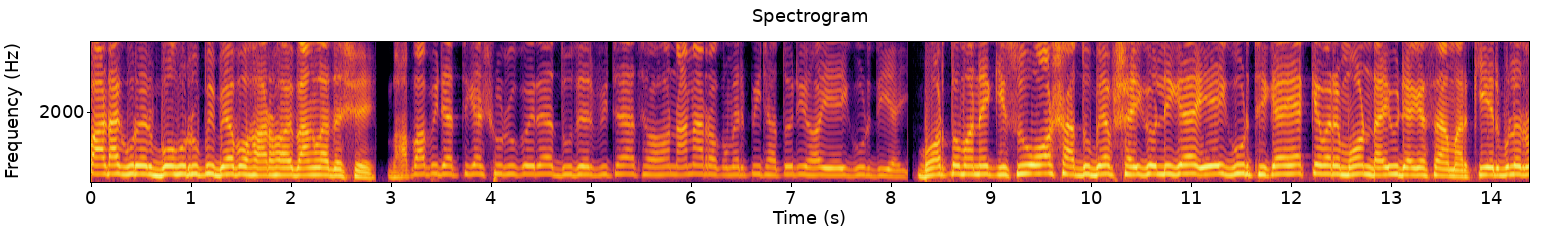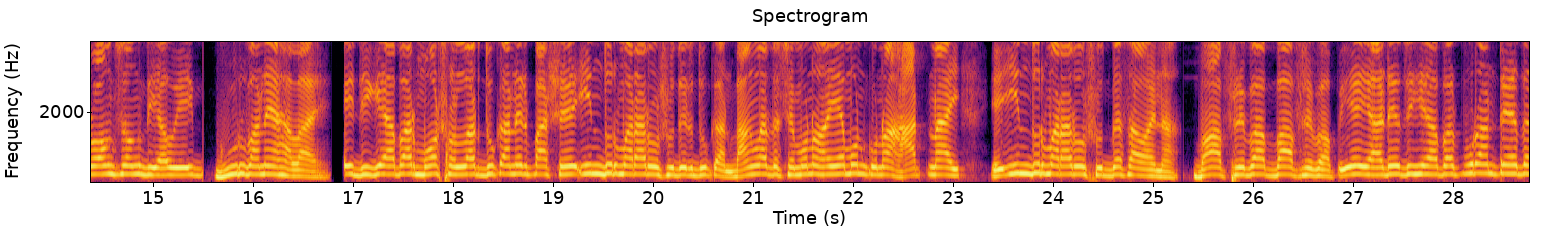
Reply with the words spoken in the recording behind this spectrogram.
পাড়াগুড়ের বহুরূপী ব্যবহার হয় বাংলাদেশে। ভাপা পিঠার থেকে শুরু করে দুধের পিঠা সহ নানা রকমের পিঠা তৈরি হয় এই গুড় দিয়াই। বর্তমানে কিছু অসাধু ব্যবসায়ী গলিগা এই গুড় থেকে একেবারে মনটাই উঠে গেছে আমার, কি এর বলে রং চং দিয়াও এই গুড় বানিয়ে হালায়। এইদিকে আবার মশলার দোকানের পাশে ইন্দুর মারার ওষুধের দোকান। বাংলাদেশে মনে হয় এমন কোনো হাট নাই, এই ইন্দুর মারার ওষুধ বেচা হয় না। বাপ রে বাপ বাপ রে বাপ, এই আডে দিহি আবার পুরান টেহাদা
